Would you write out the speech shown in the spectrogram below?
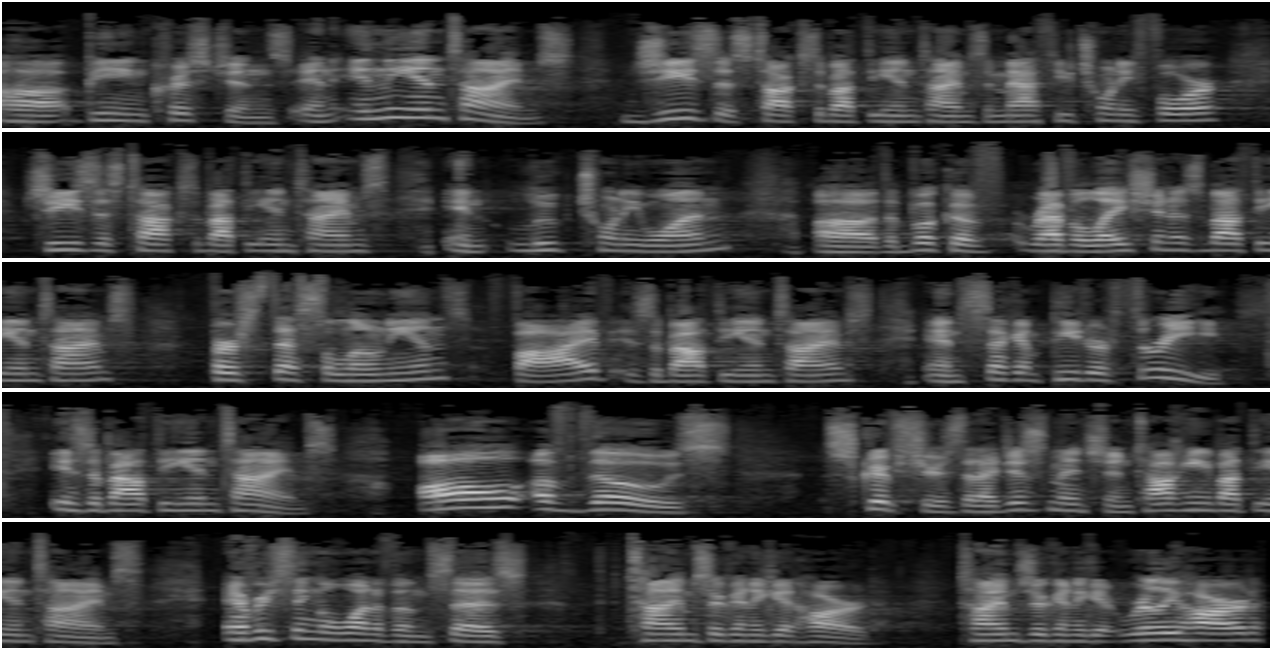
uh, being Christians. And in the end times, Jesus talks about the end times in Matthew 24. Jesus talks about the end times in Luke 21. Uh, the book of Revelation is about the end times. 1 Thessalonians 5 is about the end times, and 2 Peter 3 is about the end times. All of those scriptures that I just mentioned, talking about the end times, every single one of them says times are going to get hard. Times are going to get really hard.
